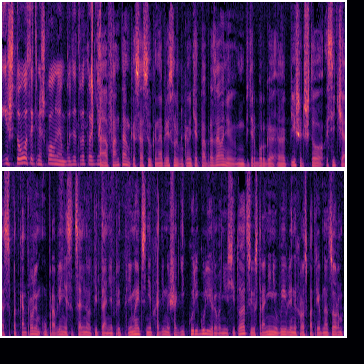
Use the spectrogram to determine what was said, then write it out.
И что с этими школами будет в итоге? А Фонтанка со ссылкой на пресс-службу Комитета по образованию Петербурга э, пишет, что сейчас под контролем Управления социального питания предпринимаются необходимые шаги к урегулированию ситуации и устранению выявленных Роспотребнадзором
